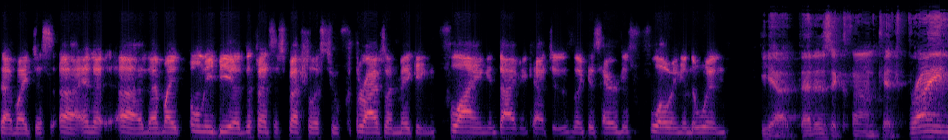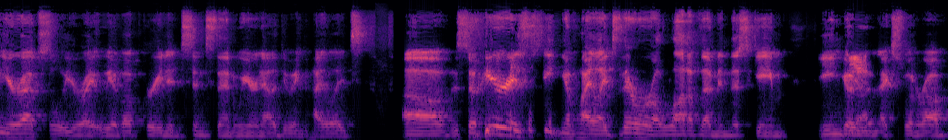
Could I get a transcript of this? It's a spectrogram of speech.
that might just, uh, and uh, that might only be a defensive specialist who thrives on making flying and diving catches, like his hair just flowing in the wind. Yeah, that is a clown catch. Brian, you're absolutely right. We have upgraded since then. We are now doing highlights. Um, so here is speaking of highlights, there were a lot of them in this game. You can go yeah. to the next one, Rob.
